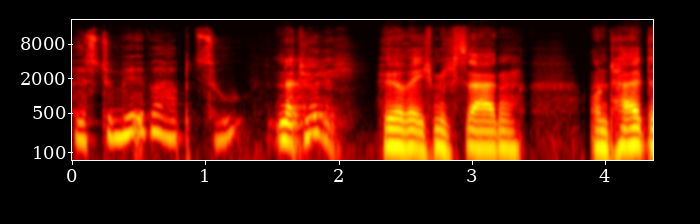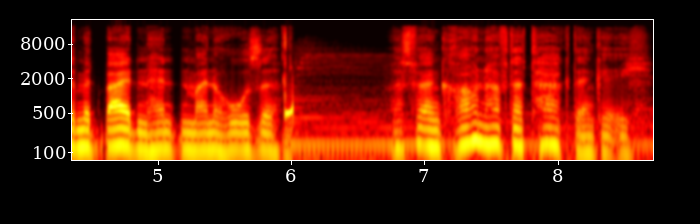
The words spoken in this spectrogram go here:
Hörst du mir überhaupt zu? Natürlich, höre ich mich sagen und halte mit beiden Händen meine Hose. Was für ein grauenhafter Tag, denke ich.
